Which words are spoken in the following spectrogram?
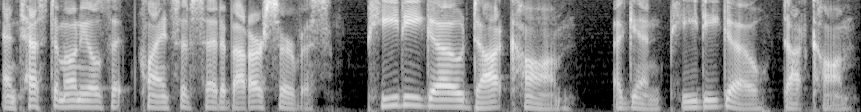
and testimonials that clients have said about our service. pdgo.com. Again, pdgo.com.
